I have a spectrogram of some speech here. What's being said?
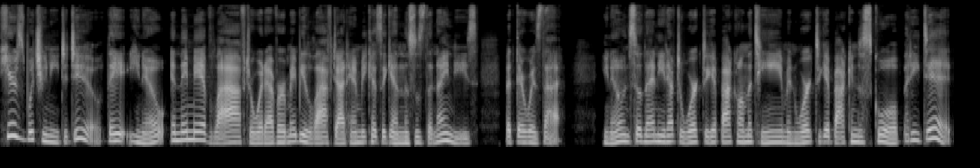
here's what you need to do. They, you know, and they may have laughed or whatever, maybe laughed at him because, again, this was the 90s, but there was that, you know, and so then he'd have to work to get back on the team and work to get back into school, but he did.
